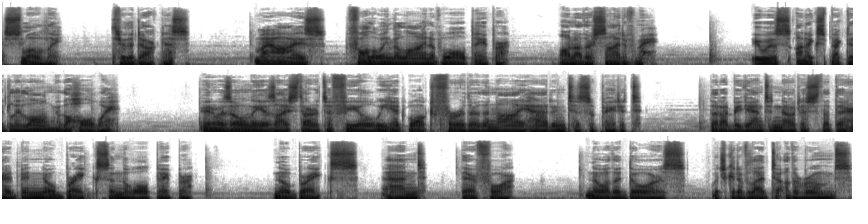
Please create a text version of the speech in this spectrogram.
slowly through the darkness, my eyes following the line of wallpaper on either side of me. It was unexpectedly long, the hallway. It was only as I started to feel we had walked further than I had anticipated that I began to notice that there had been no breaks in the wallpaper. No breaks, and, therefore, no other doors which could have led to other rooms.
